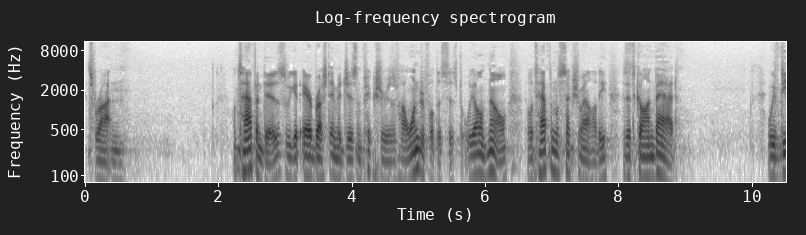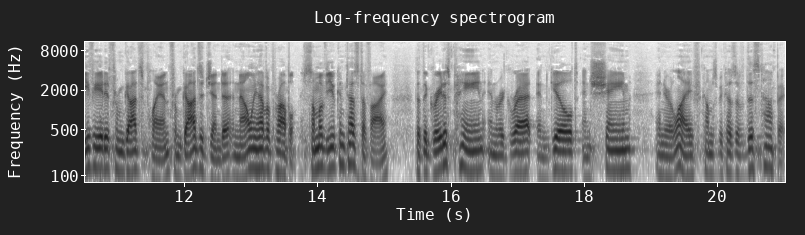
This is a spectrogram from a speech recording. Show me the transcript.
It's rotten. What's happened is we get airbrushed images and pictures of how wonderful this is, but we all know that what's happened with sexuality is it's gone bad. We've deviated from God's plan, from God's agenda, and now we have a problem. Some of you can testify that the greatest pain and regret and guilt and shame in your life comes because of this topic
